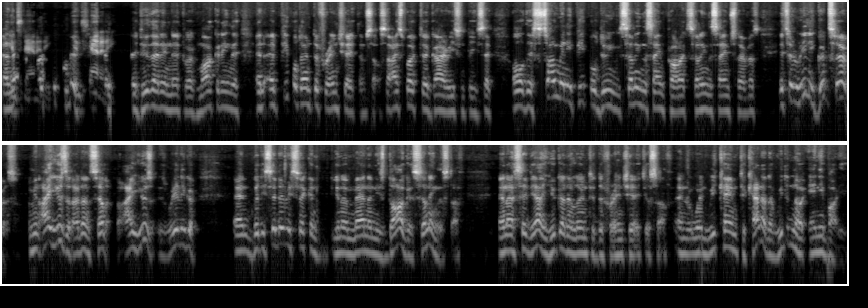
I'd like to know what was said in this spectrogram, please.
and insanity. Insanity. They do that in network marketing, and, and people don't differentiate themselves. So I spoke to a guy recently. He said, "Oh, there's so many people doing selling the same product, selling the same service. It's a really good service. I mean, I use it. I don't sell it, but I use it. It's really good." And but he said every second, you know, man and his dog is selling this stuff. And I said, yeah, you got to learn to differentiate yourself. And when we came to Canada, we didn't know anybody,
